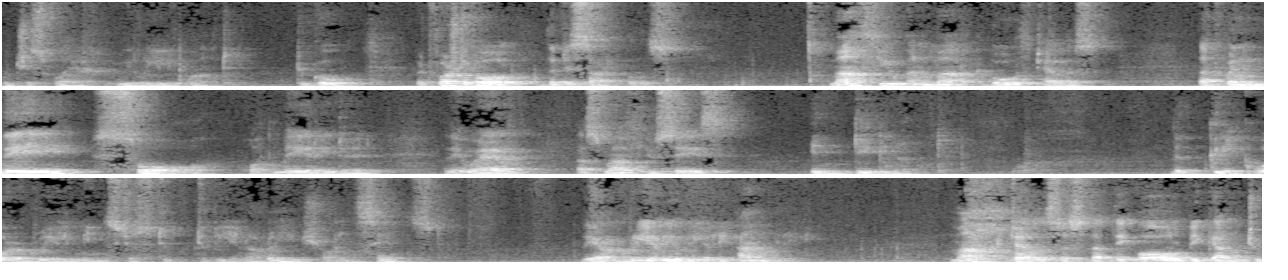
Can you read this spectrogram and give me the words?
which is where we really want to go. But first of all, the disciples. Matthew and Mark both tell us that when they saw what Mary did, they were, as Matthew says, indignant. The Greek word really means just to, to be in a rage or incensed. They are really, really angry. Mark tells us that they all began to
